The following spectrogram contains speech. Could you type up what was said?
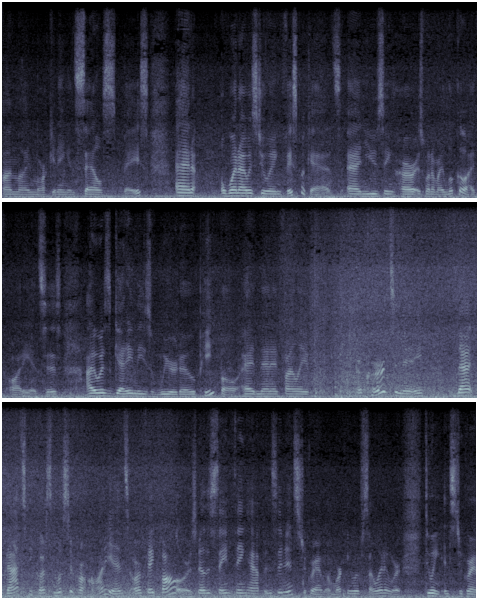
online marketing and sales space. And when I was doing Facebook ads and using her as one of my lookalike audiences, I was getting these weirdo people. And then it finally occurred to me that that's because most of our audience are fake followers. Now the same thing happens in Instagram. I'm working with someone and we're doing Instagram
